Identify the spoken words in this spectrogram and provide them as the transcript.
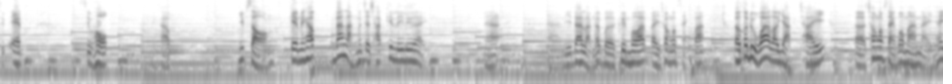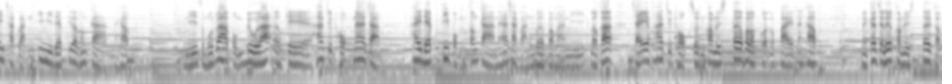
11 16 นะครับ 22 สังเกตไหมครับ ด้านหลังมันจะชัดขึ้นเรื่อยๆ นะฮะอ่านี่ด้านหลังก็เบลอขึ้นเพราะว่าไปช่องรับแสงกว้าง เราก็ดูว่าเราอยากใช้ช่องรับแสงประมาณไหนให้ฉากหลังที่มีเดฟที่เราต้องการนะครับ อันนี้สมมุติว่าผมดูแลวโอเค 5.6 น่าจะ ให้เดฟที่ผมต้องการนะฮะฉากหลังเบอร์ประมาณนี้ เราก็ใช้ f 5.6 ส่วนความเรจิสเตอร์พอเรากดลงไปนะครับ มันก็จะเลือกความเรจิสเตอร์กับ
